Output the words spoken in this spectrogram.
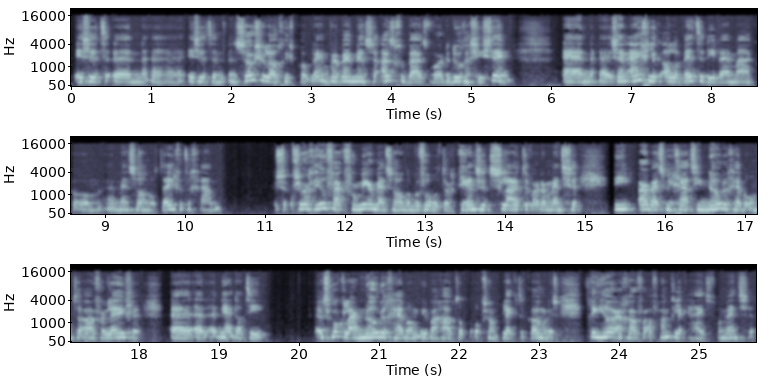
is het, een, uh, is het een, een sociologisch probleem waarbij mensen uitgebuit worden door een systeem. En zijn eigenlijk alle wetten die wij maken om mensenhandel tegen te gaan, zorgt heel vaak voor meer mensenhandel. Bijvoorbeeld door grenzen te sluiten, waardoor mensen die arbeidsmigratie nodig hebben om te overleven, ja, dat die een smokkelaar nodig hebben om überhaupt op, op zo'n plek te komen. Dus het ging heel erg over afhankelijkheid van mensen.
